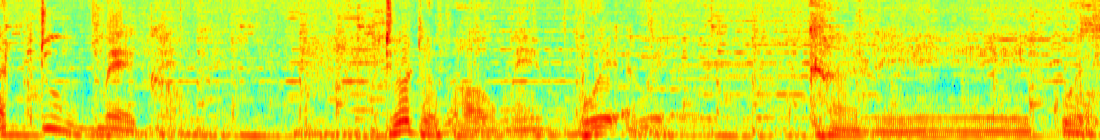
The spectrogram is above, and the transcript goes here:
အတုမဲ့ခေါင်ဒွတ်တပေါင်းမင်းဘွဲ့အမိခံလေကွယ်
